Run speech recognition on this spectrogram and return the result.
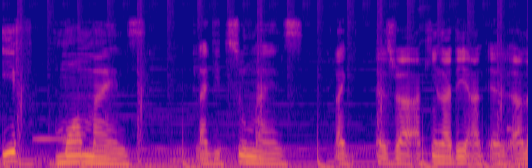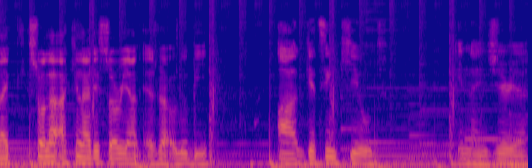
if more minds, like the two minds, like Ezra Akinlade and uh, like Shola Akinlade, sorry, and Ezra Olubi, are getting killed in Nigeria,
